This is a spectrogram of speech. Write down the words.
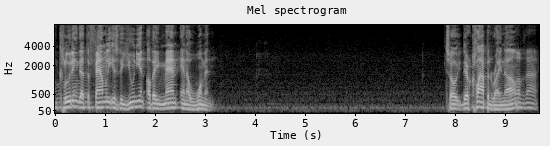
including that the family is the union of a man and a woman. So they're clapping right now. Love that.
